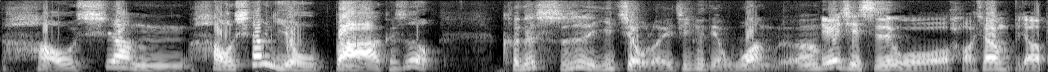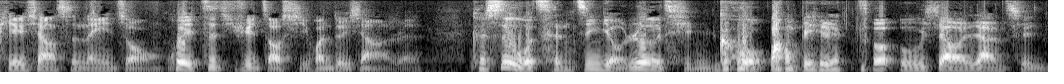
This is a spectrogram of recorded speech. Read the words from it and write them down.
好像好像有吧，可是。可能时日已久了，已经有点忘了。因为其实我好像比较偏向是那一种会自己去找喜欢对象的人。可是我曾经有热情过帮别人做无效相亲。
